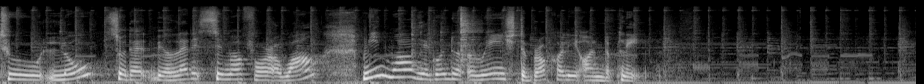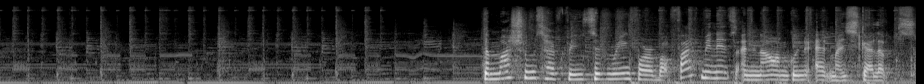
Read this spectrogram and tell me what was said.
to low so that we'll let it simmer for a while. Meanwhile, we are going to arrange the broccoli on the plate. The mushrooms have been simmering for about 5 minutes and now I'm going to add my scallops.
